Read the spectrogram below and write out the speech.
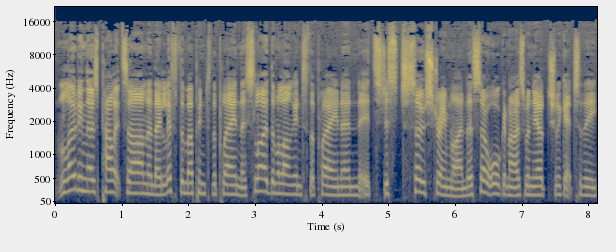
loading those pallets on, and they lift them up into the plane, they slide them along into the plane, and it's just so streamlined. They're so organized when you actually get to the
